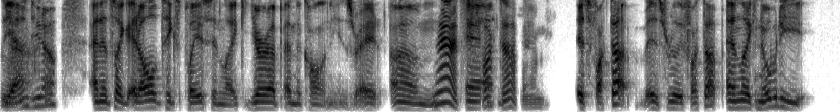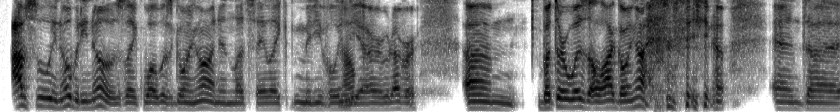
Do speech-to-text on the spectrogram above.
the Yeah. end you know and it's like it all takes place in like Europe and the colonies right um Yeah, it's and fucked up, man. It's fucked up. It's really fucked up. And like nobody absolutely nobody knows like what was going on in let's say like medieval Nope. india or whatever. Um but there was a lot going on you know? And uh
